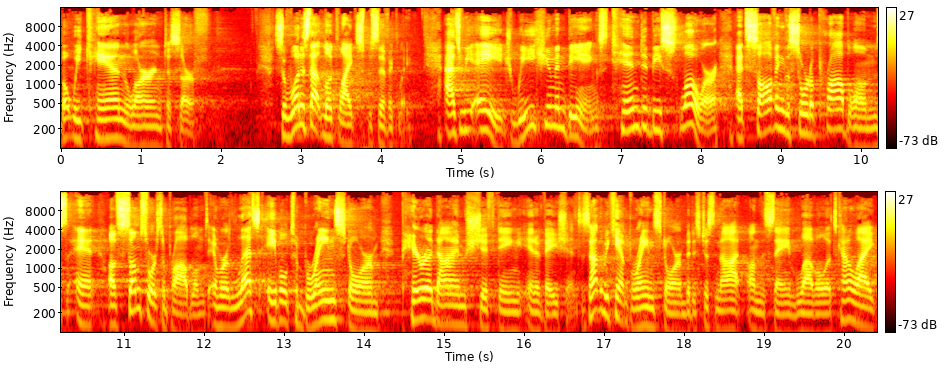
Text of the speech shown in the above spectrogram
but we can learn to surf. So, what does that look like specifically? As we age, we human beings tend to be slower at solving the sort of problems and, of some sorts of problems, and we're less able to brainstorm paradigm shifting innovations. It's not that we can't brainstorm, but it's just not on the same level. It's kind of like,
